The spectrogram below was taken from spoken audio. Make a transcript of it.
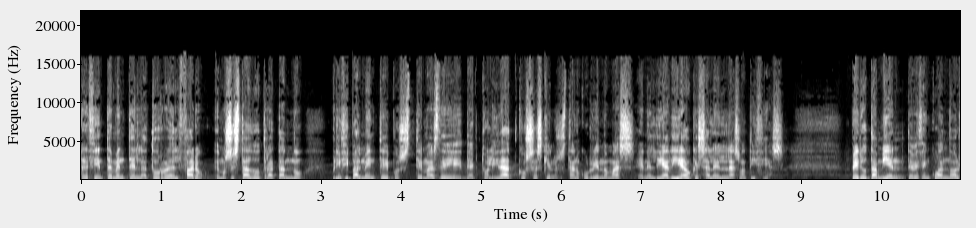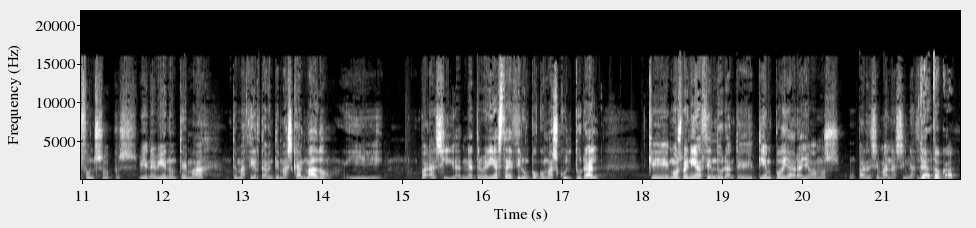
Recientemente en la Torre del Faro hemos estado tratando principalmente pues, temas de, actualidad, cosas que nos están ocurriendo más en el día a día o que salen en las noticias. Pero también, de vez en cuando, Alfonso, pues viene bien un tema, un tema ciertamente más calmado y así me atrevería hasta a decir un poco más cultural, que hemos venido haciendo durante tiempo y ahora llevamos un par de semanas sin hacer. Ya toca.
